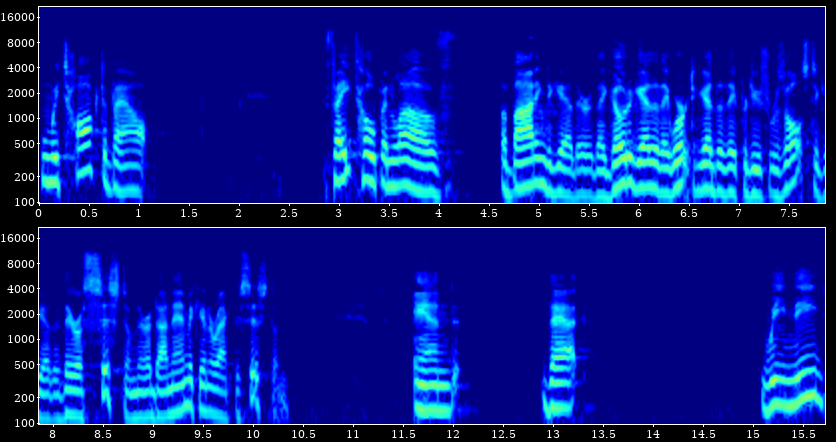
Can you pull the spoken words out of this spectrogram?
when we talked about faith, hope, and love abiding together, they go together, they work together, they produce results together. They're a system, they're a dynamic, interactive system. And that we need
